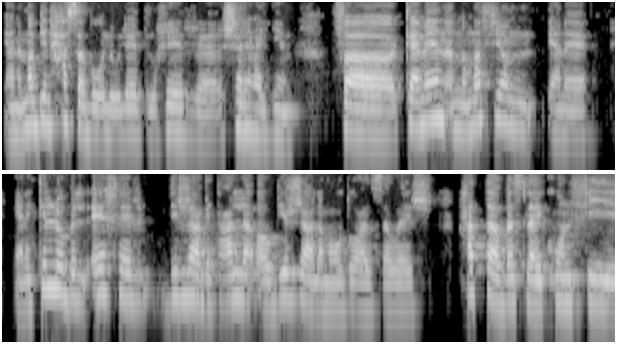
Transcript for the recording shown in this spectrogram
يعني ما بينحسبوا الولاد الغير شرعيين، فكمان إنه ما فيُن يعني يعني كلّه بالآخر بيرجع بيتعلّق أو بيرجع لموضوع الزواج، حتى بس ليكون في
